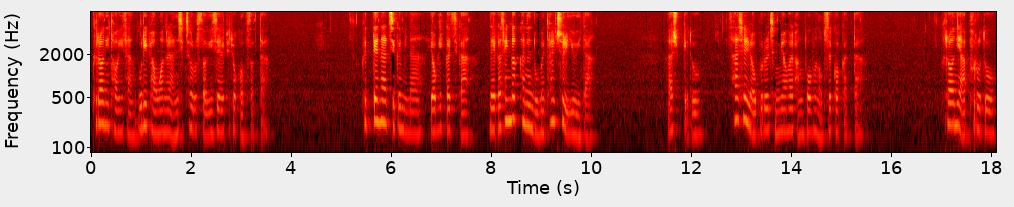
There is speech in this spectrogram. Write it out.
그러니 더 이상 우리 병원을 안식처로서 의지할 필요가 없었다. 그때나 지금이나 여기까지가 내가 생각하는 놈의 탈출 이유이다. 아쉽게도 사실 여부를 증명할 방법은 없을 것 같다. 그러니 앞으로도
